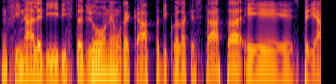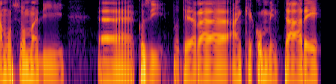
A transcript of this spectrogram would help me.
un finale di, di, stagione, un recap di quella che è stata e speriamo insomma di eh, così poter anche commentare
